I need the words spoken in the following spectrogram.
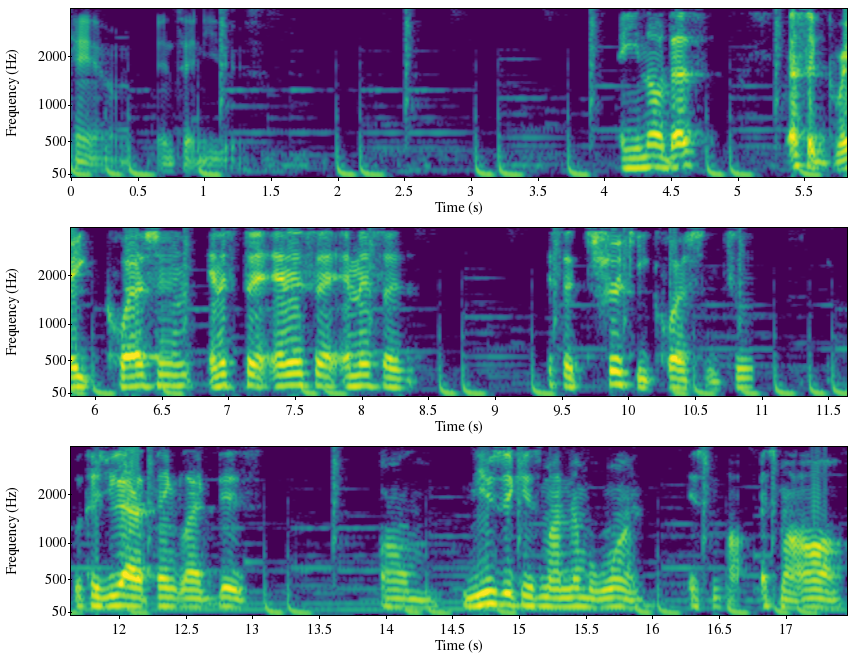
Cam in ten years? And you know that's that's a great question, and it's a and it's a and it's a it's a tricky question too, because you got to think like this. Um, music is my number one. It's my it's my all,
